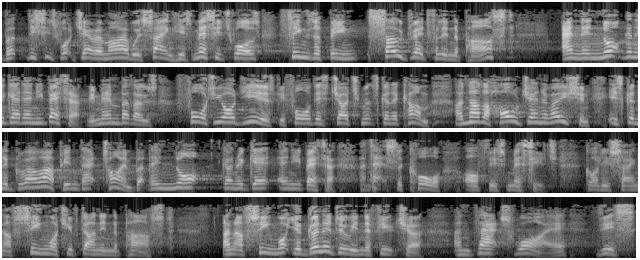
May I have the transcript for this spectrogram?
But this is what Jeremiah was saying. His message was things have been so dreadful in the past, and they're not going to get any better. Remember those 40 odd years before this judgment's going to come. Another whole generation is going to grow up in that time, but they're not going to get any better. And that's the core of this message. God is saying, I've seen what you've done in the past, and I've seen what you're going to do in the future. And that's why this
